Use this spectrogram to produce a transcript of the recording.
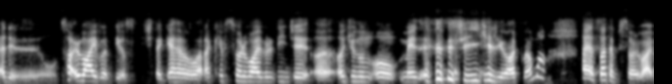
hani Survivor diyorsun işte genel olarak hep Survivor deyince e, Acun'un o şeyi geliyor akla ama hayat zaten bir Survivor.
